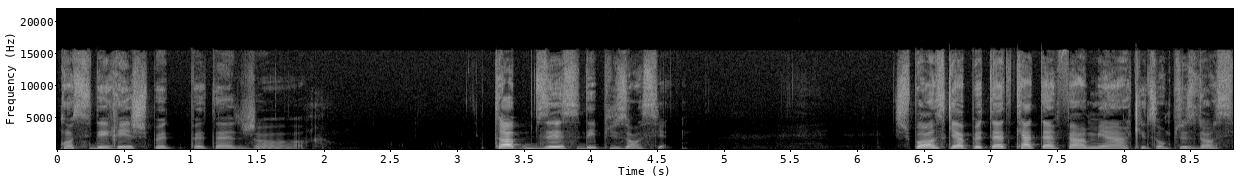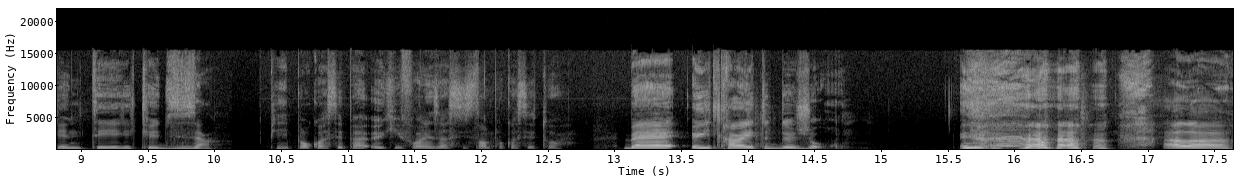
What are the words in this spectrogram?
considérée, je peux peut-être genre top 10 des plus anciennes. Je pense qu'il y a peut-être quatre infirmières qui ont plus d'ancienneté que 10 ans. Puis pourquoi c'est pas eux qui font les assistants? Pourquoi c'est toi? Ben, eux, ils travaillent tous deux jours. Alors,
